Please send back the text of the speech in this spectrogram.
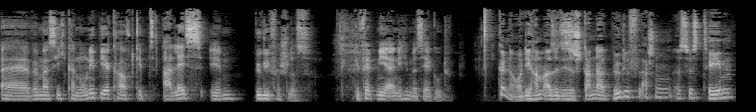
äh, wenn man sich Kanonebier kauft, gibt's alles im Bügelverschluss. Gefällt mir eigentlich immer sehr gut. Genau, die haben also dieses Standard-Bügelflaschensystem,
